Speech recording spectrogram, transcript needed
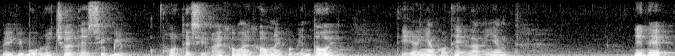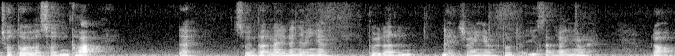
về cái bộ đồ chơi tài xỉu bịp hột tài xỉu 2020 này của bên tôi, thì anh em có thể là anh em liên hệ cho tôi vào số điện thoại. Đây, số điện thoại này nha anh em. Tôi đã để cho anh em, tôi đã in sẵn cho anh em này. Đó,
